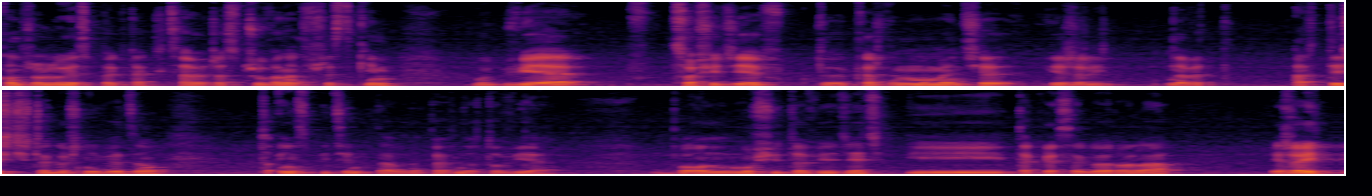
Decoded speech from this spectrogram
kontroluje spektakl, cały czas czuwa nad wszystkim, wie co się dzieje w każdym momencie. Jeżeli nawet artyści czegoś nie wiedzą, to inspicjent na, pewno to wie, bo on musi to wiedzieć i taka jest jego rola. Jeżeli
